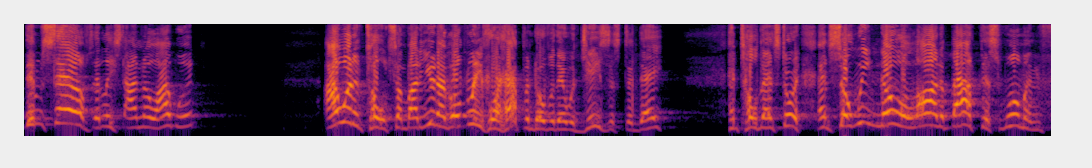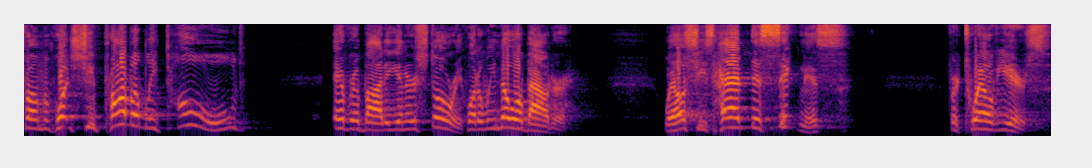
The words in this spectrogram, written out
themselves. At least I know I would. I would have told somebody, you're not going to believe what happened over there with Jesus today, and told that story. And so we know a lot about this woman from what she probably told everybody in her story. What do we know about her? Well, she's had this sickness for 12 years.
